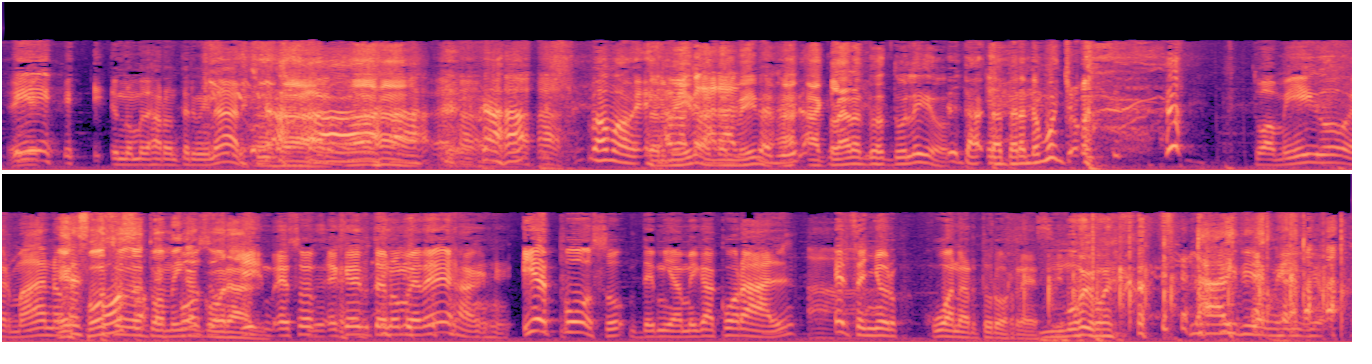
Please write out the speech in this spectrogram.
el- no me dejaron terminar. Vamos a ver. Termina, termina. A- Aclara tu, tu lío. Está, está esperando mucho. Tu amigo, hermano. Esposo, de tu amiga esposo. Coral. Y eso es que ustedes no me dejan. Y esposo de mi amiga Coral, el señor Juan Arturo Recio. Muy bueno. Ay, Dios mío.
